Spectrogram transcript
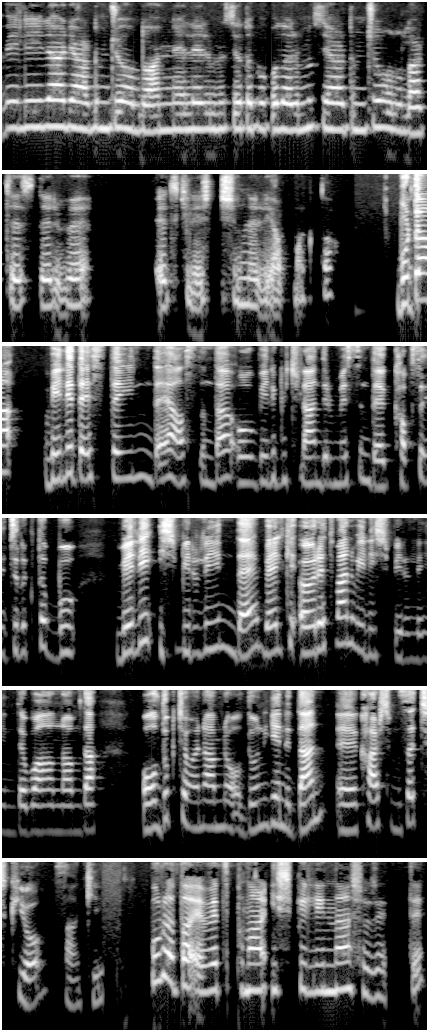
Veliler yardımcı oldu. Annelerimiz ya da babalarımız yardımcı oldular testleri ve etkileşimleri yapmakta. Burada veli desteğinde aslında o veli güçlendirmesinde kapsayıcılıkta bu veli işbirliğinde belki öğretmen veli işbirliğinde bu anlamda oldukça önemli olduğunu yeniden e, karşımıza çıkıyor sanki. Burada evet Pınar işbirliğinden söz etti.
